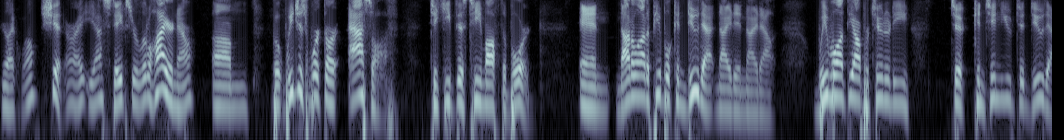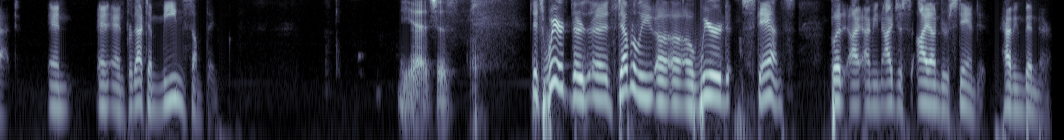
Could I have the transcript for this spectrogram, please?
You're like, well, shit. All right. Yeah. Stakes are a little higher now. Um, but we just worked our ass off to keep this team off the board. And not a lot of people can do that night in, night out. We want the opportunity to continue to do that and and, and for that to mean something. Yeah, it's just It's weird. There's uh, it's definitely a, a, weird stance, but I, I mean, I just I understand it having been there.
